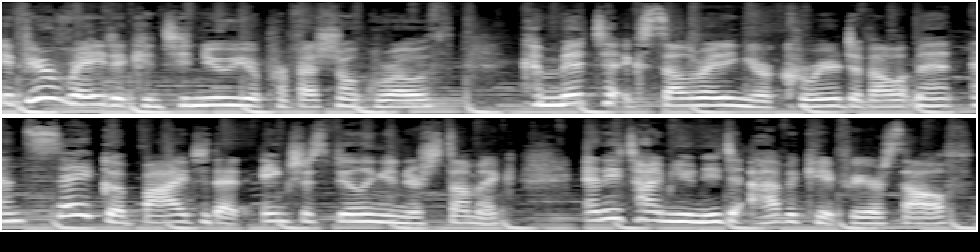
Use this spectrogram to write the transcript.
If you're ready to continue your professional growth, commit to accelerating your career development, and say goodbye to that anxious feeling in your stomach anytime you need to advocate for yourself,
